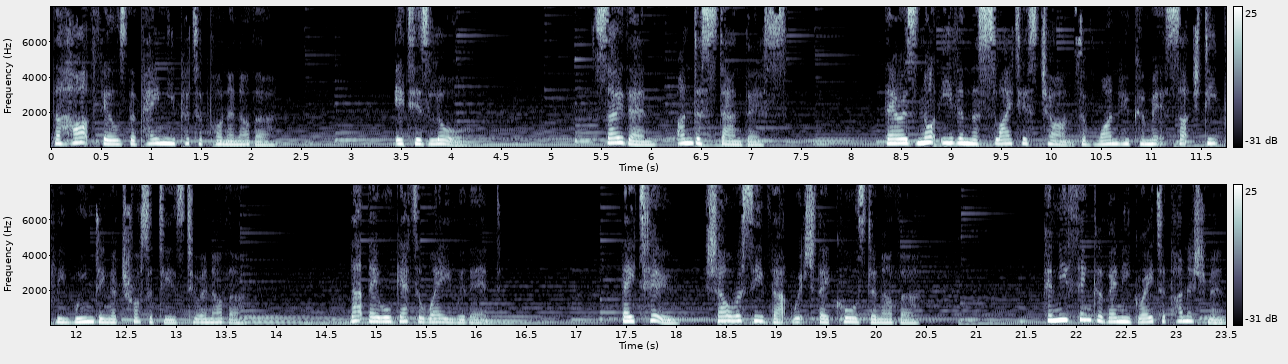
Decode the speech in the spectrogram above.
The heart feels the pain you put upon another, it is law. So then, understand this. There is not even the slightest chance of one who commits such deeply wounding atrocities to another that they will get away with it. They too shall receive that which they caused another. Can you think of any greater punishment?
